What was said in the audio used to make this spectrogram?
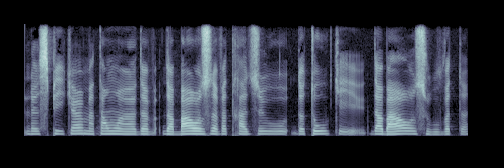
le speaker, mettons, euh, de, de base de votre radio d'auto qui est de base ou votre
